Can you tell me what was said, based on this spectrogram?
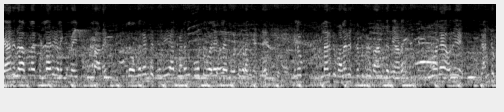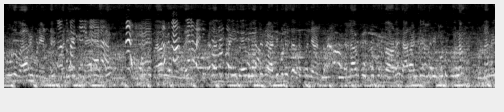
ഞാനിത് നമ്മളെ പിള്ളേർ കളിക്കുന്ന ഈ പൂളാണ്. ഇതിൽ ഒന്ന് രണ്ട് ചെറിയ കടൽ ബോട്ട് പോലെയുള്ള ബോട്ടുകളൊക്കെ ഉണ്ട്. എങ്കിലും പിള്ളേർക്ക് വളരെ ഇഷ്ടപ്പെട്ട ഒരു സാധനം തന്നെയാണ്. ഇതുപോലെ ഒരു രണ്ട് പൂൾ വേറെ ഇവിടെ ഉണ്ട്. വലിയവർക്ക് മേലെയുണ്ട് വേറെ ഉണ്ട് ഏതായാലും ഇവിടെ ഈ വേവലാന്റെ ഒരു അടിപൊളി സെറ്റപ്പ് തന്നെയാണ് ട്ടോ. എല്ലാവർക്കും ഇഷ്ടപ്പെടുന്നതാണ്. ഞായറാഴ്ചകളിൽ ഇങ്ങോട്ട് പോകാം. പിള്ളേരെ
